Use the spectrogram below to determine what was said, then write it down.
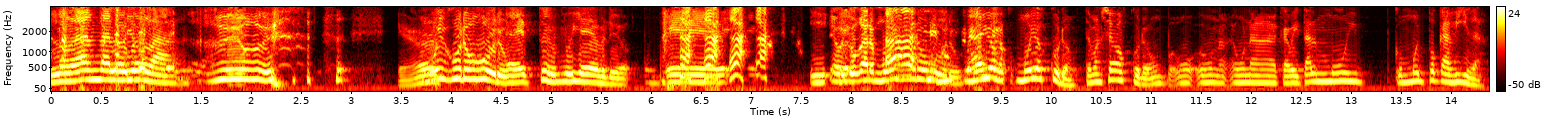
Lo ganda lo yola. Muy guru guru. Esto es muy ebrio. Eh, y, Es un lugar muy Ah, guru mi guru. mujer. muy, os- muy oscuro, demasiado oscuro, un- una, una capital muy con muy poca vida.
